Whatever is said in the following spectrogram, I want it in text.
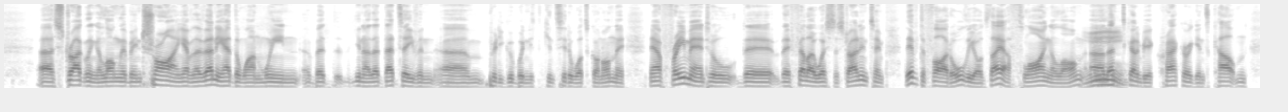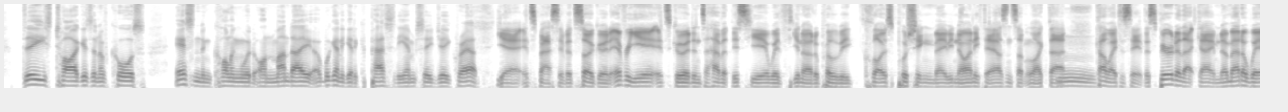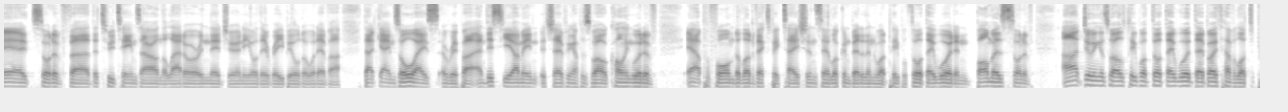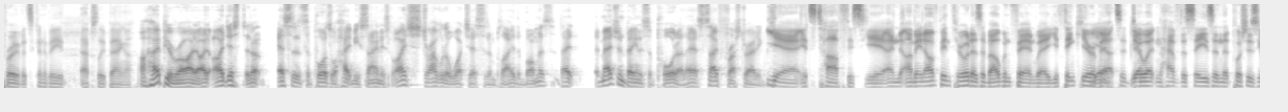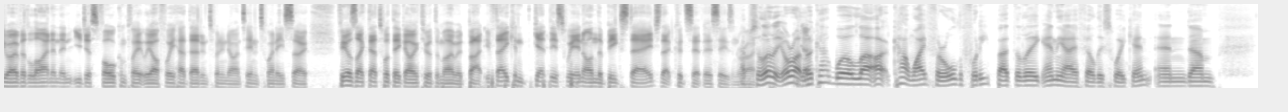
uh, struggling along. They've been trying, haven't they? They've only had the one win, uh, but you know that that's even um, pretty good when you consider what's gone on there. Now Fremantle, their their fellow West Australian team, they've defied all the odds. They are flying along. Uh, that's going to be a cracker against Carlton, D's Tigers, and of course. Essendon Collingwood on Monday. Uh, we're going to get a capacity MCG crowd. Yeah, it's massive. It's so good. Every year it's good, and to have it this year with, you know, it'll probably be close, pushing maybe 90,000, something like that. Can't wait to see it. The spirit of that game, no matter where sort of uh, the two teams are on the ladder or in their journey or their rebuild or whatever, that game's always a ripper. And this year, I mean, it's shaping up as well. Collingwood have outperformed a lot of expectations. They're looking better than what people thought they would, and Bombers sort of aren't doing as well as people thought they would. They both have a lot to prove. It's going to be an absolute banger. I hope you're right. I, I just uh, Essendon supporters will hate me saying this, but I struggle to watch Essendon play the Bombers. They imagine being a supporter. They are so frustrating. Yeah, it's tough this year. And I mean, I've been through it as a Melbourne fan where you think you're Yeah. about to do it and have the season that pushes you over the line and then you just fall completely off. We had that in 2019 and 20. So feels like that's what they're going through at the moment. But if they can get this win on the big stage, that could set their season right. Absolutely. All right, Okay. Luca. Well, uh, I can't wait for all the footy, both the league and the AFL this weekend. And um,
